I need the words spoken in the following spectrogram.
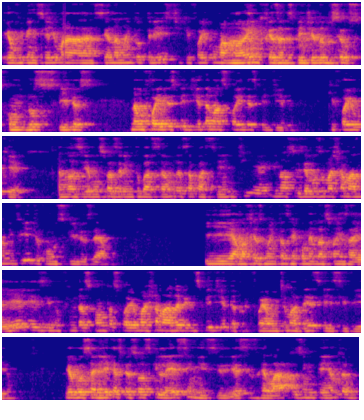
eu vivenciei uma cena muito triste, que foi com uma mãe que fez a despedida dos seus dos filhos. Não foi despedida, mas foi despedida. Que foi o quê? Nós íamos fazer a intubação dessa paciente e nós fizemos uma chamada de vídeo com os filhos dela. E ela fez muitas recomendações a eles e no fim das contas foi uma chamada de despedida, porque foi a última vez que eles se viram. Eu gostaria que as pessoas que lessem esse, esses relatos entendam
